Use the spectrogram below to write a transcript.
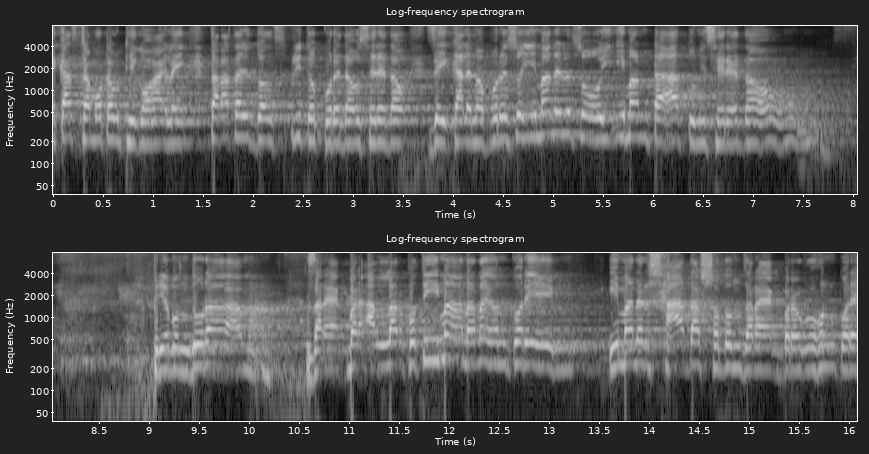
এ কাজটা মোটাও ঠিক হয় নাই। তাড়াতাড়ি দল স্পৃত করে দাও, ছেড়ে দাও। যেই কালেমা পড়েছো, ইমান এনেছো, ওই ইমানটা তুমি ছেড়ে দাও। প্রিয় বন্ধুরা, যারা একবার আল্লাহর প্রতি ইমান আনায়ন করে ইমানের স্বাদ আর সদন যারা একবার গ্রহণ করে,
